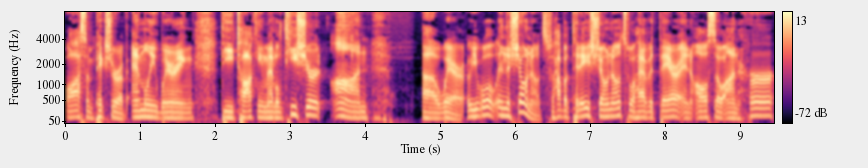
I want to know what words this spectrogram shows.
awesome picture of Emily wearing the Talking Metal T-shirt on uh, where? Well, in the show notes. How about today's show notes? We'll have it there, and also on her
